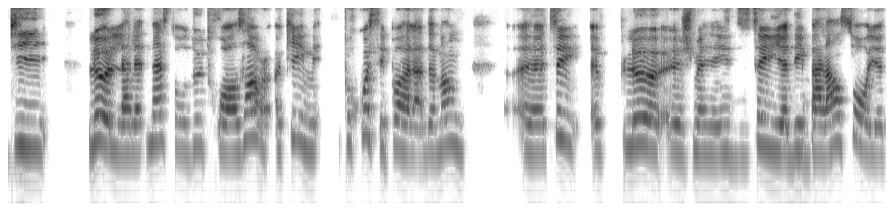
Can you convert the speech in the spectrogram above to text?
Puis là, l'allaitement, c'est aux 2-3 heures. OK, mais pourquoi c'est pas à la demande? Euh, tu sais, euh, là, euh, je me dis, tu sais, il y a des balançoires, il y a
